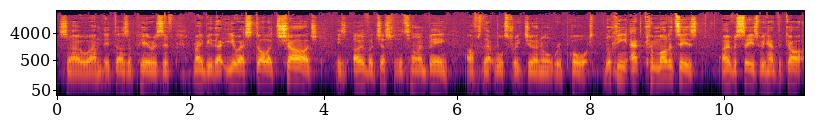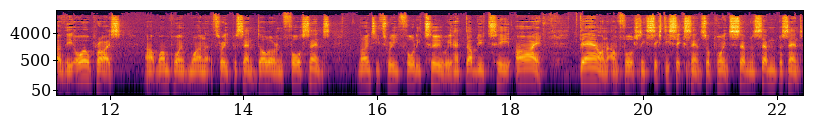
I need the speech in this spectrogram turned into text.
So um, it does appear as if maybe that US dollar charge is over just for the time being after that Wall Street Journal report. Looking at commodities overseas, we had the, uh, the oil price up 1.13%, dollar and 4 cents, 93.42. We had WTI down, unfortunately, 66 cents or 0.77%,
